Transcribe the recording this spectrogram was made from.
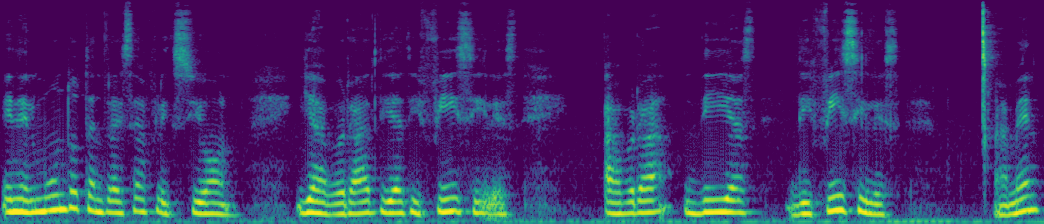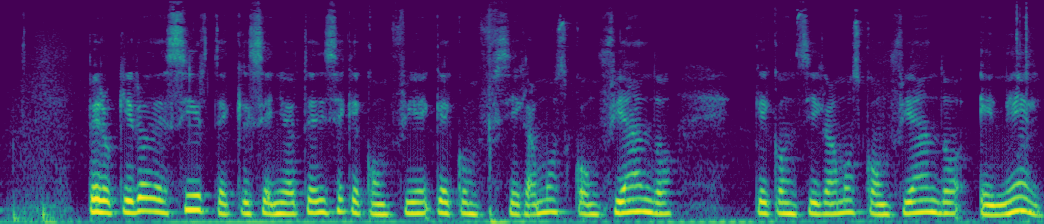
En el mundo tendráis aflicción y habrá días difíciles, habrá días difíciles. Amén. Pero quiero decirte que el Señor te dice que, confíe, que sigamos confiando, que consigamos confiando en Él,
